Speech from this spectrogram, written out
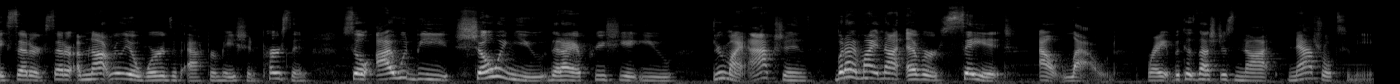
etc etc i'm not really a words of affirmation person so i would be showing you that i appreciate you through my actions but i might not ever say it out loud right? Because that's just not natural to me.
